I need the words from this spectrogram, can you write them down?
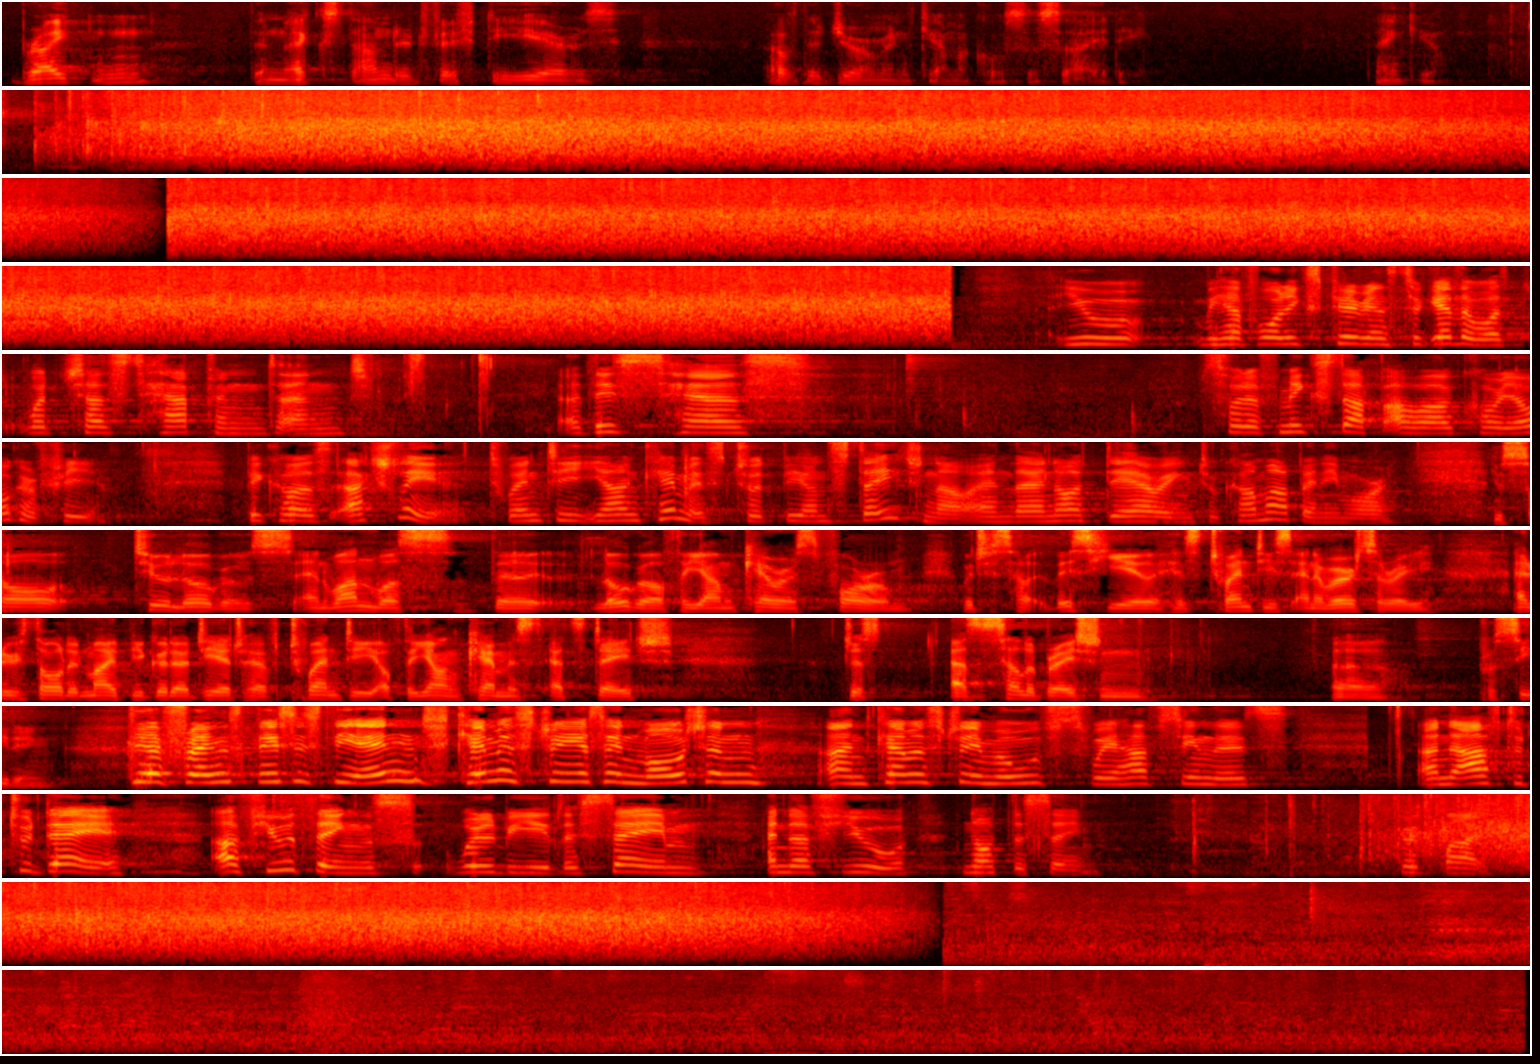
brighten the next 150 years of the German Chemical Society. Thank you. you, we have all experienced together what, what just happened, and uh, this has sort of mixed up our choreography. Because actually, 20 young chemists should be on stage now, and they're not daring to come up anymore. You saw two logos, and one was the logo of the Young Chemist Forum, which is this year his 20th anniversary. And we thought it might be a good idea to have 20 of the young chemists at stage, just as a celebration uh, proceeding. Dear friends, this is the end. Chemistry is in motion and chemistry moves. We have seen this. And after today, a few things will be the same and a few not the same. Goodbye.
